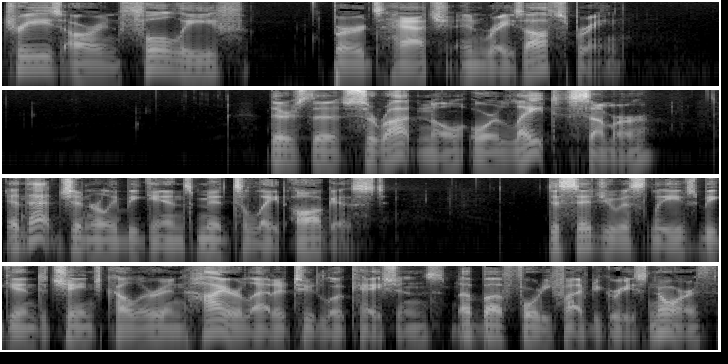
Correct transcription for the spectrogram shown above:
Trees are in full leaf, birds hatch and raise offspring. There's the serotinal or late summer, and that generally begins mid to late August. Deciduous leaves begin to change color in higher latitude locations, above 45 degrees north.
